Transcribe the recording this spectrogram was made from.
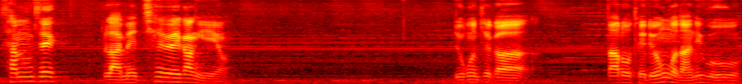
삼색 라메 체외강이에요. 요건 제가 따로 데려온 건 아니고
